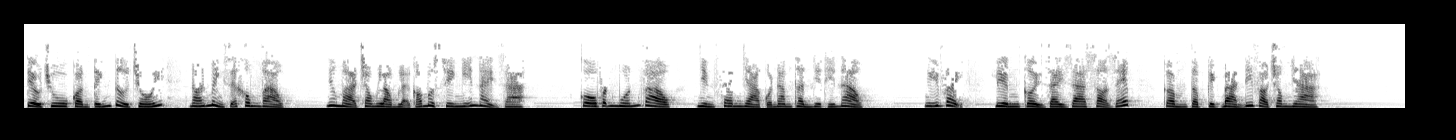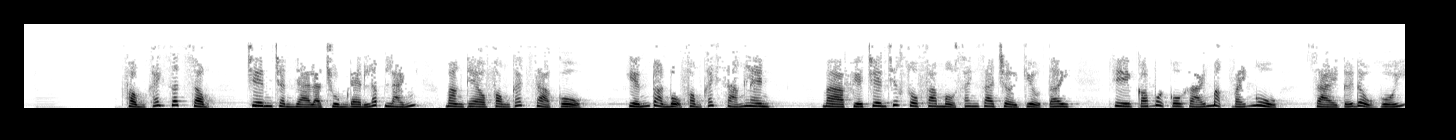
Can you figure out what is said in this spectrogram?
Tiểu Chu còn tính từ chối, nói mình sẽ không vào, nhưng mà trong lòng lại có một suy nghĩ nảy ra. Cô vẫn muốn vào, nhìn xem nhà của nam thần như thế nào. Nghĩ vậy, liền cởi giày ra sỏ dép, cầm tập kịch bản đi vào trong nhà. Phòng khách rất rộng, trên trần nhà là chùm đèn lấp lánh, mang theo phong cách giả cổ, khiến toàn bộ phòng khách sáng lên. Mà phía trên chiếc sofa màu xanh da trời kiểu Tây, thì có một cô gái mặc váy ngủ, dài tới đầu gối,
